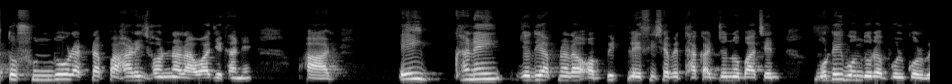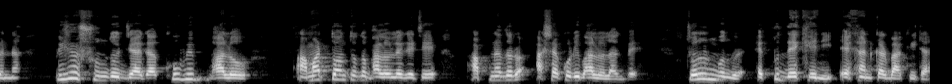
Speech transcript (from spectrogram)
এত সুন্দর একটা পাহাড়ি ঝর্ণার আওয়াজ এখানে। আর এইখানেই যদি আপনারা অববিট প্লেস হিসাবে থাকার জন্য বাঁচেন, মোটেই বন্ধুরা ভুল করবেন না। ভীষণ সুন্দর জায়গা, খুবই ভালো। আমার তো অন্তত ভালো লেগেছে। আপনাদের আশা করি ভালো লাগবে। চলুন বন্ধুরা, একটু দেখে নি এখানকার বাকিটা।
